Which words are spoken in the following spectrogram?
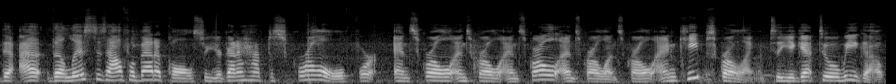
The, uh, the list is alphabetical, so you're going to have to scroll for and scroll and scroll and scroll and scroll and scroll and keep scrolling till you get to Owego.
